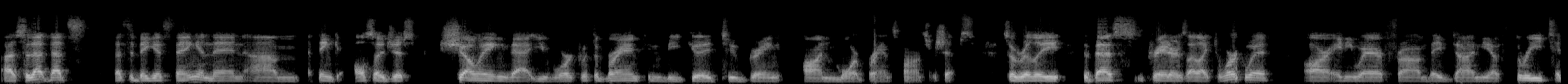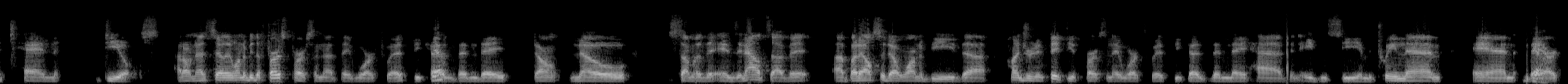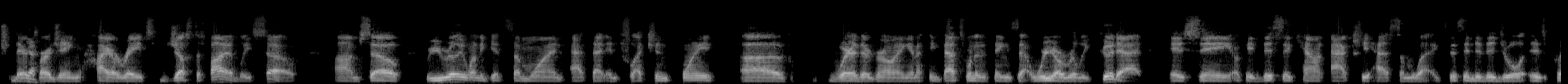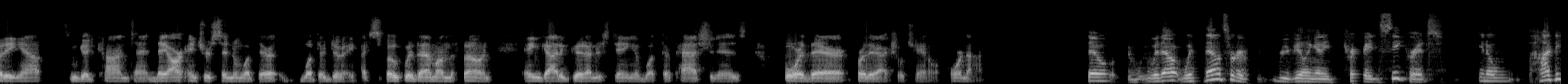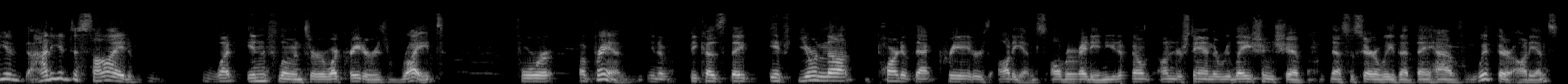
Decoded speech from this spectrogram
Uh, so that that's that's the biggest thing, and then um, I think also just showing that you've worked with the brand can be good to bring on more brand sponsorships. So really, the best creators I like to work with are anywhere from they've done you know three to ten deals. I don't necessarily want to be the first person that they've worked with because yep. then they don't know some of the ins and outs of it. Uh, but I also don't want to be the 150th person they worked with because then they have an agency in between them and they yeah. are they're yeah. charging higher rates, justifiably so. Um, so we really want to get someone at that inflection point of where they're growing, and I think that's one of the things that we are really good at is saying, okay, this account actually has some legs. This individual is putting out some good content. They are interested in what they're what they're doing. I spoke with them on the phone and got a good understanding of what their passion is for their for their actual channel or not. So without without sort of revealing any trade secrets, you know, how do you how do you decide what influencer or what creator is right for a brand you know because they if you're not part of that creator's audience already and you don't understand the relationship necessarily that they have with their audience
